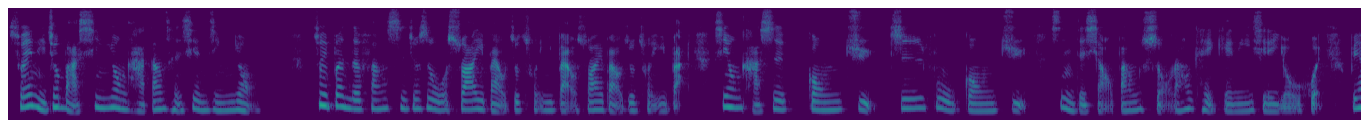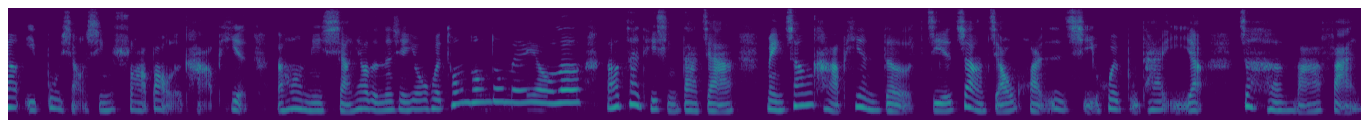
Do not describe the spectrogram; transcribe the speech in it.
所以你就把信用卡当成现金用。最笨的方式就是我刷一百我就存一百，我刷一百我就存一百。信用卡是工具，支付工具是你的小帮手，然后可以给你一些优惠。不要一不小心刷爆了卡片，然后你想要的那些优惠通通都没有了。然后再提醒大家，每张卡片的结账缴款日期会不太一样，这很麻烦。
